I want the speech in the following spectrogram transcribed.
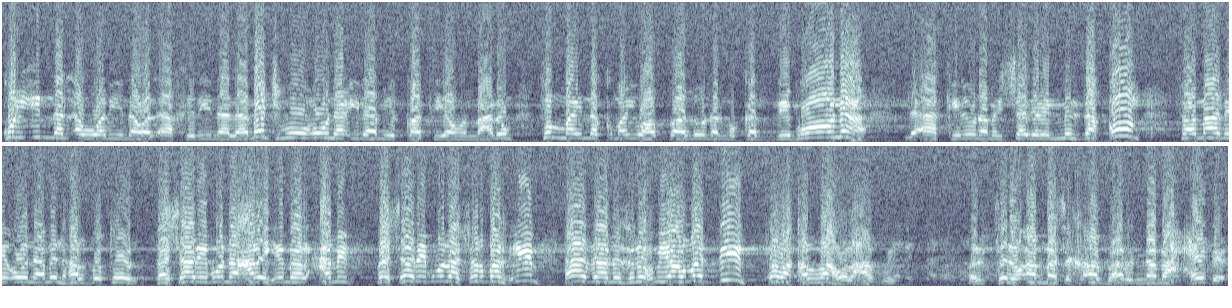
قل إن الأولين والآخرين لمجموعون إلى ميقات يوم معلوم ثم إنكم أيها الضالون المكذبون لآكلون من شجر من زقوم فمالئون منها البطون فشاربون عليه من الحميم فشاربون شرب الهيم. هذا نزلهم يوم الدين. صدق الله العظيم. قلت له أما شيخ ازهر إنما حدق.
